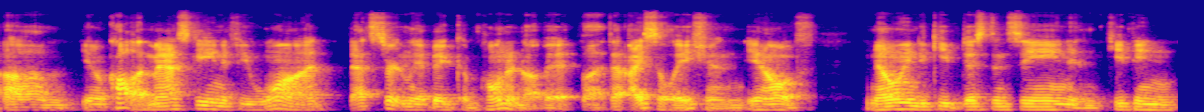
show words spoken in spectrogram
um, you know, call it masking if you want. That's certainly a big component of it. But that isolation, you know, of knowing to keep distancing and keeping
